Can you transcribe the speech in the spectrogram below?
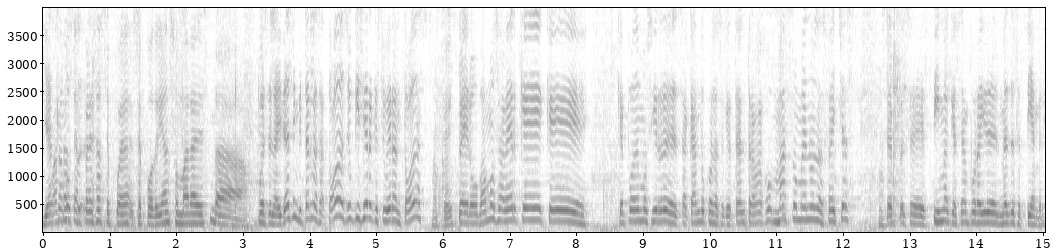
Ya ¿Cuántas estamos, empresas se, puede- se podrían sumar a esta...? Pues la idea es invitarlas a todas. Yo quisiera que estuvieran todas. Pero vamos a ver qué, qué, qué podemos ir eh, sacando con la Secretaría del Trabajo. Más o menos las fechas se, pues, se estima que sean por ahí del mes de septiembre.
